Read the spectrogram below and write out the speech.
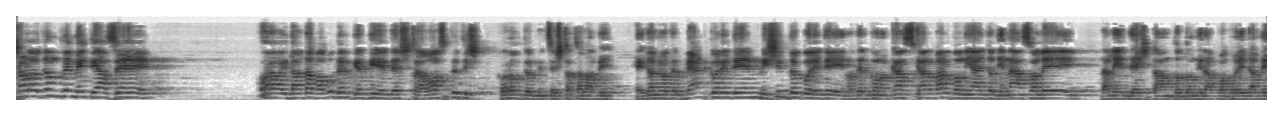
ষড়যন্ত্রে মেতে আছে। ওরা ওই দাদা বাবুদেরকে দিয়ে দেশটা অস্থিতিশীল করার জন্য চেষ্টা চালাবে। এই জন্য ওদের ব্যান্ড করে দেন, নিষিদ্ধ করে দেন। ওদের কোনো কাজ কারবার দুনিয়ায় যদি না চলে, তাহলে দেশটা অন্তত নিরাপদ হয়ে যাবে।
